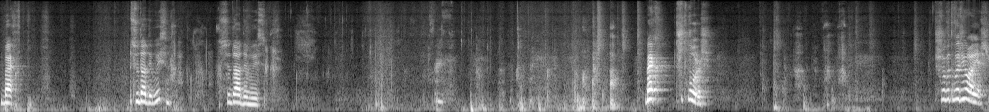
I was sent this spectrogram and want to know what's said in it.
Бех. Сюди дивися. Сюди дивись. Бек, ти що твориш? Що витворяєш?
